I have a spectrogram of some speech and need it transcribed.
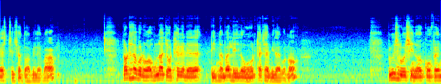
next ချက်ချက်သွားပြလိုက်ပါ နောက်ထပ်ဘတော့ခုနကြောထည့်ခဲ့တဲ့ဒီနံပါတ်၄လုံးကိုထပ်ထည့်ပေးလိုက်ပါတော့ပြီးဆိုလို့ရှိရင်တော့ confirm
